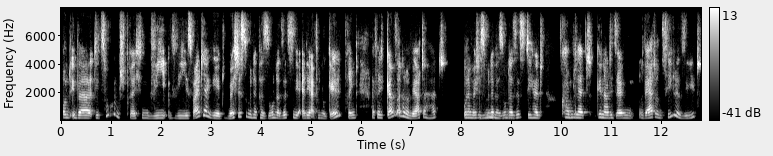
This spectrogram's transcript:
und über die Zukunft sprechen, wie, wie es weitergeht. Möchtest du mit einer Person da sitzen, die dir einfach nur Geld bringt, die vielleicht ganz andere Werte hat? Oder möchtest du mit einer Person da mm. sitzen, die halt komplett genau dieselben Werte und Ziele sieht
